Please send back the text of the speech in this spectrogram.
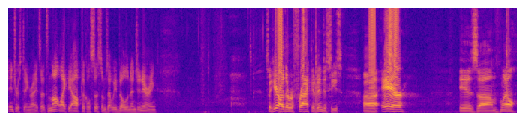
interesting right. So, it's not like the optical systems that we build in engineering. So, here are the refractive indices. Uh, air is um, well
